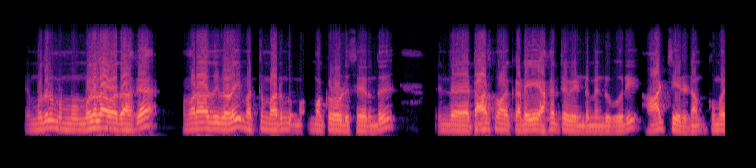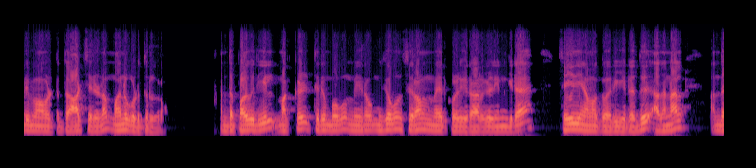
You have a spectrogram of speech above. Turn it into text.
முதல் மு- முதலாவதாக அமராவதி விலை மற்றும் மருங்கு ம- மக்களோடு சேர்ந்து இந்த டாஸ்மாக் கடையை அகற்ற வேண்டும் என்று கூறி ஆட்சியரிடம் குமரி மாவட்டத்து ஆட்சியரிடம் மனு கொடுத்திருக்கிறோம். அந்த பகுதியில் மக்கள் திரும்பவும் மிகவும் மிகவும் சிரமம் மேற்கொள்கிறார்கள் என்கிற செய்தி நமக்கு வருகிறது. அதனால் அந்த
